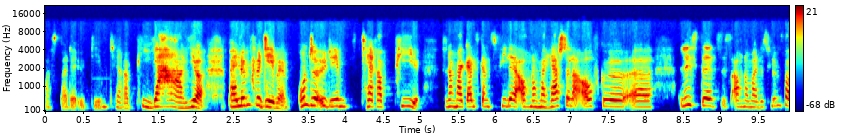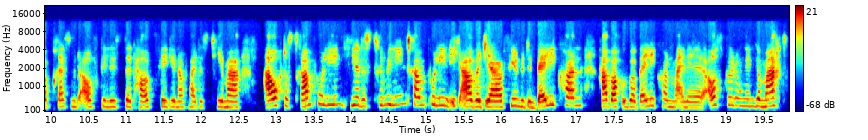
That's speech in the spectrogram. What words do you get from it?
Was bei der Ödemtherapie? Ja, hier, bei Lymphödeme, unter Ödemtherapie sind nochmal ganz, ganz viele auch nochmal Hersteller aufge, äh, listet, ist auch nochmal das Lymphapress mit aufgelistet, Hautpflege nochmal das Thema, auch das Trampolin, hier das Trimelin-Trampolin. Ich arbeite ja viel mit dem Bellycon, habe auch über Bellycon meine Ausbildungen gemacht.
